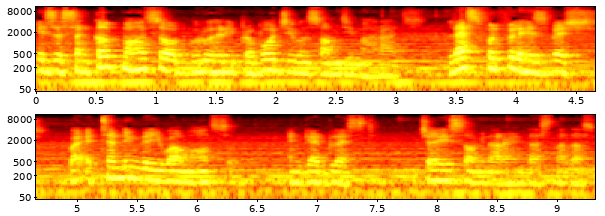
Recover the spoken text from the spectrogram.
is a Sankalp Mahotsav of Guru Hari Prabodh Jivan Swamiji Maharaj. Let's fulfill his wish by attending the Yuva Mahotsav and get blessed. Jai Swaminarayan Das Nadas.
